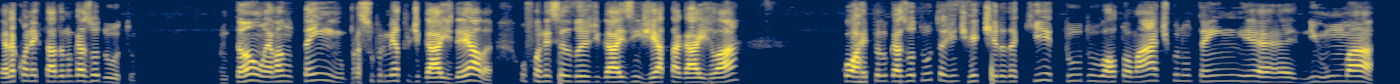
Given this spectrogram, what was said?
ela é conectada no gasoduto. Então ela não tem, para suprimento de gás dela, o fornecedor de gás injeta gás lá, corre pelo gasoduto, a gente retira daqui, tudo automático, não tem é, nenhuma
